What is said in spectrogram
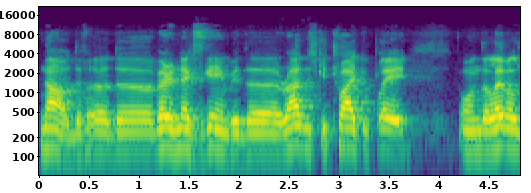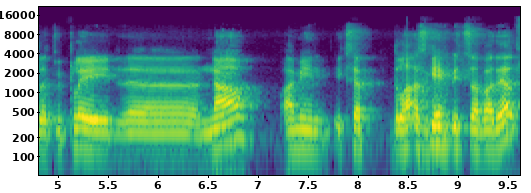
now the uh, the very next game with uh, Radnički try to play on the level that we played uh, now. I mean, except the last game with Sabadell,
